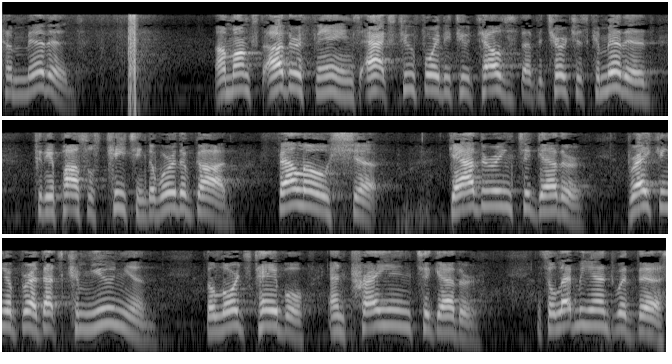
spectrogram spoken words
committed. Amongst other things, Acts 2.42 tells us that the church is committed to the apostles' teaching, the Word of God, fellowship, gathering together, breaking of bread, that's communion, the Lord's table, and praying together. And so let me end with this.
